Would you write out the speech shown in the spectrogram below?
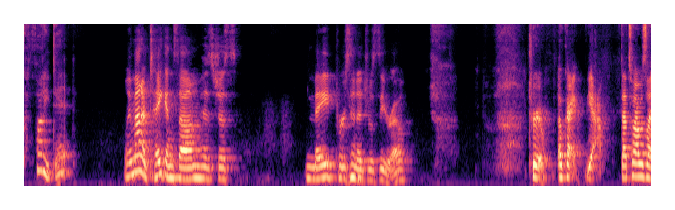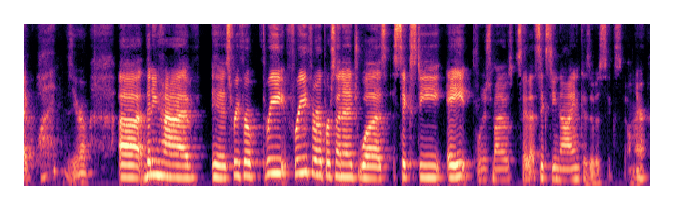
I thought he did. Well, he might have taken some. His just made percentage was zero. True. Okay. Yeah. That's why I was like, what? Zero? Uh, then you have his free throw three free throw percentage was 68. We'll just might as well say that 69 because it was six on there.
